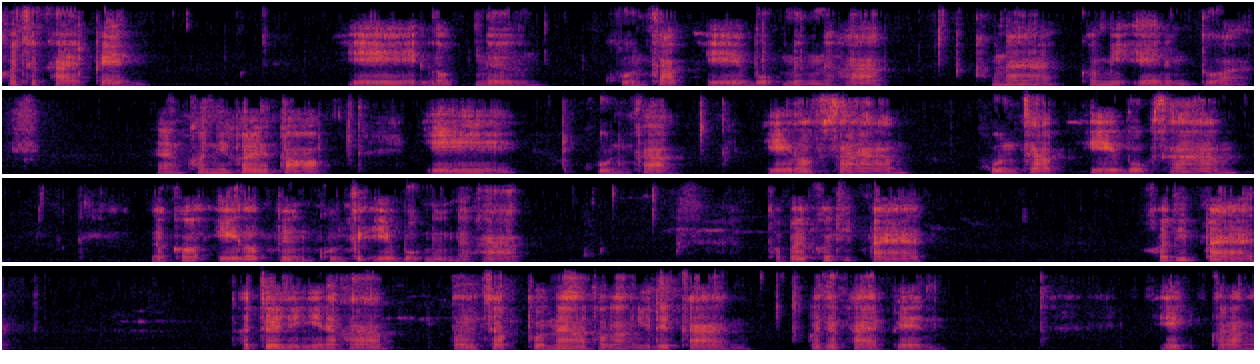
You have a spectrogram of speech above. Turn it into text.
ก็จะกลายเป็น a ลบ1คูณกับ a บวก1นะครับ ข้างหน้าก็มี a 1 ตัวดังนั้นข้อนี้ก็เลยตอบ a คูณกับ a ลบ3คูณกับ a บวก3แล้วก็ a ลบ1คูณกับ a บวก1นะครับ ต่อไปข้อที่ 8 ข้อที่ 8 ถ้าเจออย่างนี้นะครับ เราจะจับตัวหน้าตัวหลังอยู่ด้วยกัน ก็จะกลายเป็น x กำลัง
